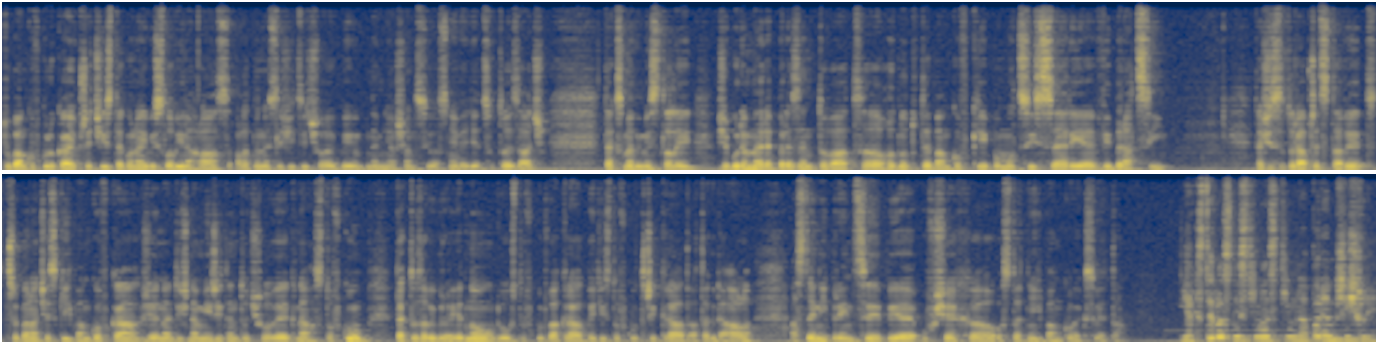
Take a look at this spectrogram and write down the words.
tu bankovku dokáže přečíst, tak ona ji vysloví nahlas, ale ten neslyšící člověk by neměl šanci vlastně vědět, co to je zač. Tak jsme vymysleli, že budeme reprezentovat eh, hodnotu té bankovky pomocí série vibrací. Takže se to dá představit třeba na českých bankovkách, že když namíří tento člověk na stovku, tak to zavibruje jednou, dvoustovku dvakrát, pětistovku třikrát a tak dál. A stejný princip je u všech eh, ostatních bankovek světa. Jak jste vlastně s tímhle s tím nápadem přišli?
